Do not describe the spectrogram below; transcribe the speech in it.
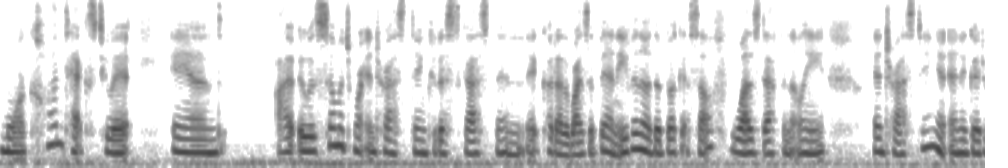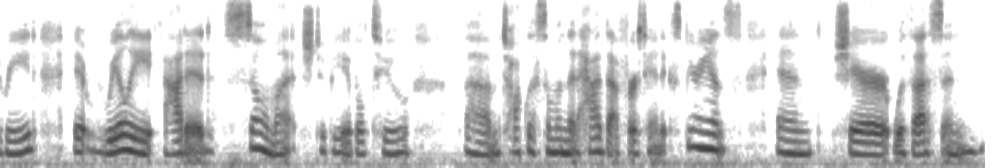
more context to it. And I, it was so much more interesting to discuss than it could otherwise have been. Even though the book itself was definitely interesting and a good read, it really added so much to be able to um, talk with someone that had that firsthand experience and share with us and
